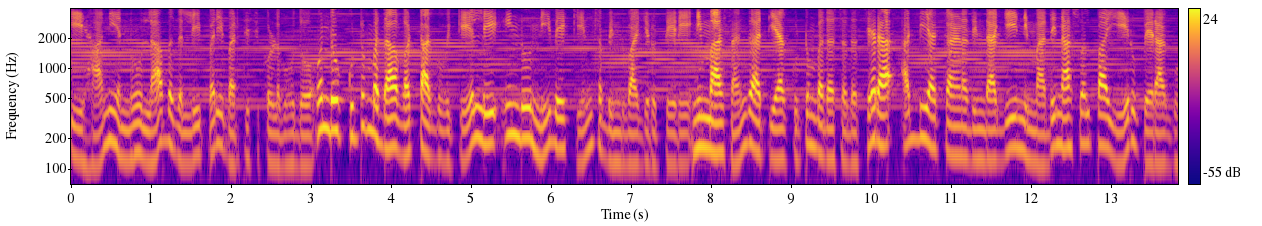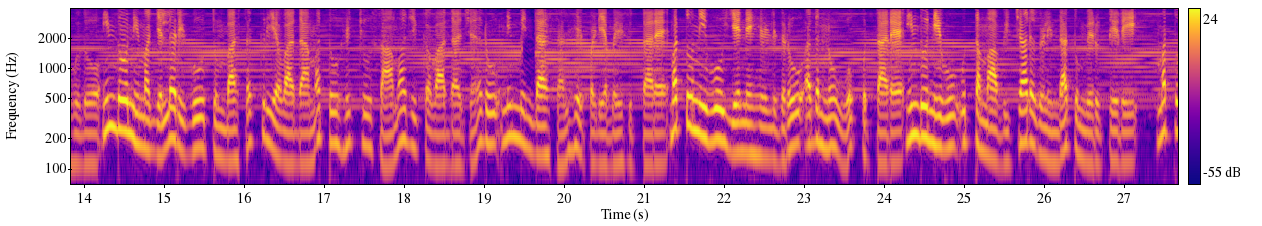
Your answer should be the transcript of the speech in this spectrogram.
ಈ ಹಾನಿಯನ್ನು ಲಾಭದಲ್ಲಿ ಪರಿವರ್ತಿಸಿಕೊಳ್ಳಬಹುದು. ಒಂದು ಕುಟುಂಬದ ಒಟ್ಟಾಗುವಿಕೆಯಲ್ಲಿ ಇಂದು ನೀವೇ ಕೇಂದ್ರ ಬಿಂದುವಾಗಿರುತ್ತೀರಿ. ನಿಮ್ಮ ಸಂಗಾತಿಯ ಕುಟುಂಬದ ಸದಸ್ಯರ ಅಡ್ಡಿಯ ಕಾರಣದಿಂದಾಗಿ ನಿಮ್ಮ ದಿನ ಸ್ವಲ್ಪ ಏರುಪೇರಾಗಬಹುದು. ಇಂದು ನಿಮಗೆಲ್ಲರಿಗೂ ತುಂಬಾ ಸಕ್ರಿಯವಾದ ಮತ್ತು ಹೆಚ್ಚು ಸಾಮಾಜಿಕವಾದ ಜನರು ನಿಮ್ಮಿಂದ ಸಲಹೆ ಪಡೆಯ ಬಯಸುತ್ತಾರೆ. ಮತ್ತು ನೀವು ಏನೇ ಹೇಳಿದರೂ ಅದನ್ನು ಒಪ್ಪುತ್ತಾರೆ. ಇಂದು ನೀವು ಉತ್ತಮ ವಿಚಾರಗಳಿಂದ ತುಂಬಿರುತ್ತೀರಿ. ಮತ್ತು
